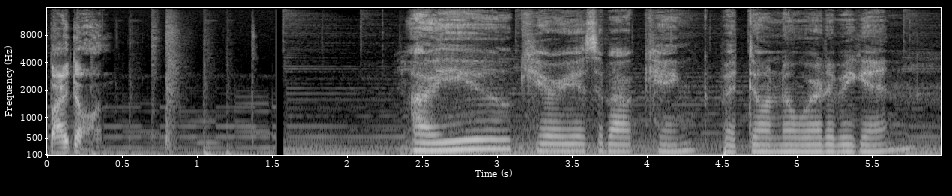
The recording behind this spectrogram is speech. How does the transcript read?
Bye, Dawn. Are you curious about kink but don't know where to begin?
